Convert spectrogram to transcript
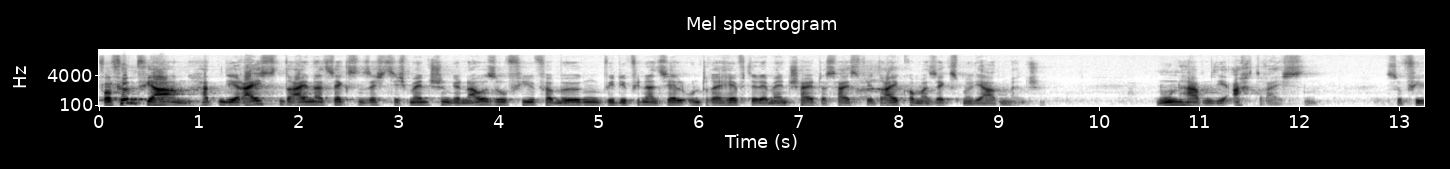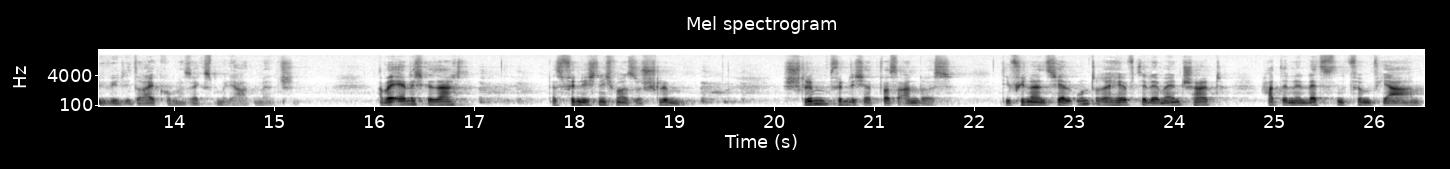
Vor fünf Jahren hatten die reichsten 366 Menschen genauso viel Vermögen wie die finanziell untere Hälfte der Menschheit, das heißt wir 3,6 Milliarden Menschen. Nun haben die acht Reichsten so viel wie die 3,6 Milliarden Menschen. Aber ehrlich gesagt, das finde ich nicht mal so schlimm. Schlimm finde ich etwas anderes. Die finanziell untere Hälfte der Menschheit hat in den letzten fünf Jahren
